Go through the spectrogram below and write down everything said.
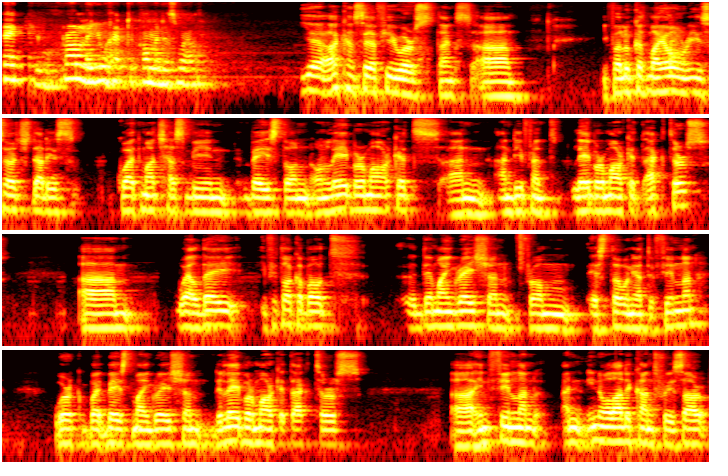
Thank you. Rolle, you had to comment as well. Yeah, I can say a few words. Thanks. Um, if I look at my own research, that is quite much has been based on, on labor markets and, and different labor market actors. Um, well, they, if you talk about the migration from Estonia to Finland, work-based migration, the labor market actors uh, in Finland and in all other countries are,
